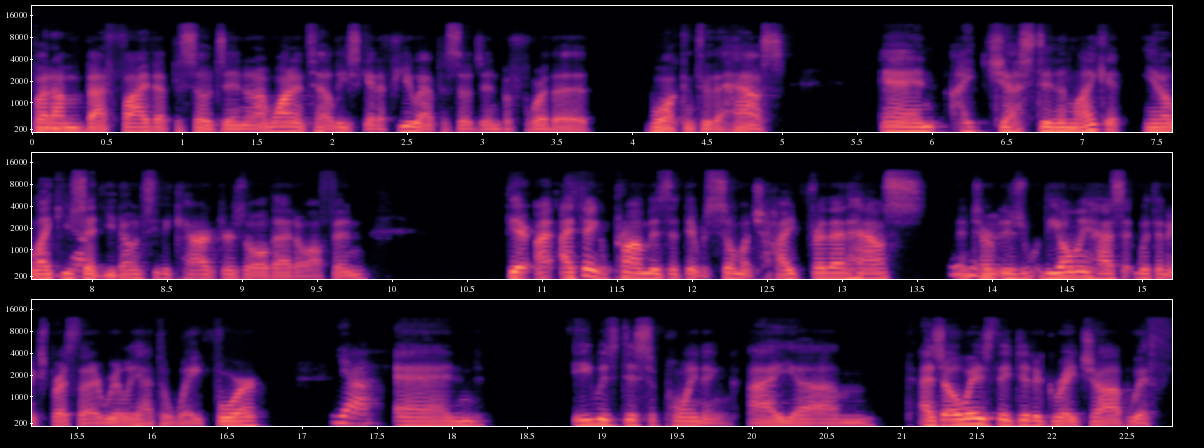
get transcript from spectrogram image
but I'm Mhm. about five episodes in, and I wanted to at least get a few episodes in before the walking through the house. And I just didn't like it. You know, like you Yeah. said, you don't see the characters all that often. There, I, I think a problem is that there was so much hype for that house. In Mhm. terms, it was the only house with an express that I really had to wait for Yeah. and it was disappointing. I um as always they did a great job with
